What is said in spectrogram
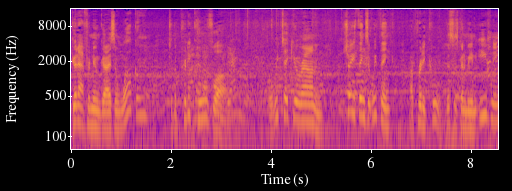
Good afternoon, guys, and welcome to the Pretty Cool Vlog, where we take you around and show you things that we think are pretty cool. This is going to be an evening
